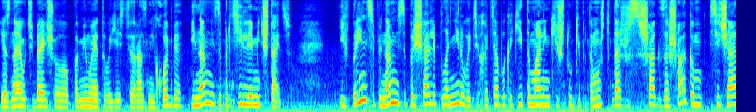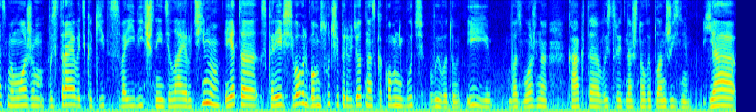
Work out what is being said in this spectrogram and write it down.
Я знаю, у тебя еще помимо этого есть разные хобби. И нам не запретили мечтать. И, в принципе, нам не запрещали планировать хотя бы какие-то маленькие штуки, потому что даже шаг за шагом сейчас мы можем выстраивать какие-то свои личные дела и рутину. И это, скорее всего, в любом случае приведет нас к какому-нибудь выводу. И, возможно, как-то выстроить наш новый план жизни. Я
